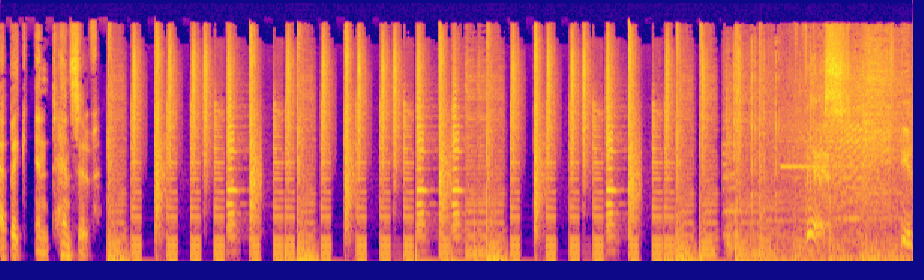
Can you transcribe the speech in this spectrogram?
Epic Intensive. This is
